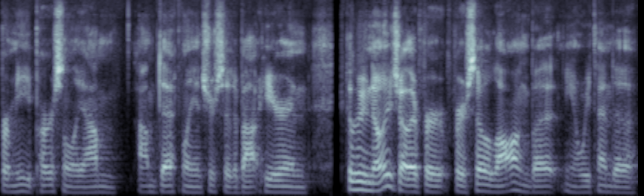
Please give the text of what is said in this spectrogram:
for me personally, I'm I'm definitely interested about here, and because we've known each other for for so long, but you know, we tend to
